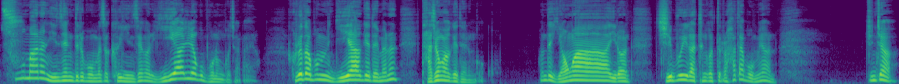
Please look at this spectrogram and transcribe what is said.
수많은 인생들을 보면서 그 인생을 이해하려고 보는 거잖아요. 그러다 보면 이해하게 되면은 다정하게 되는 거고. 근데 영화 이런 GV 같은 것들을 하다 보면 진짜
